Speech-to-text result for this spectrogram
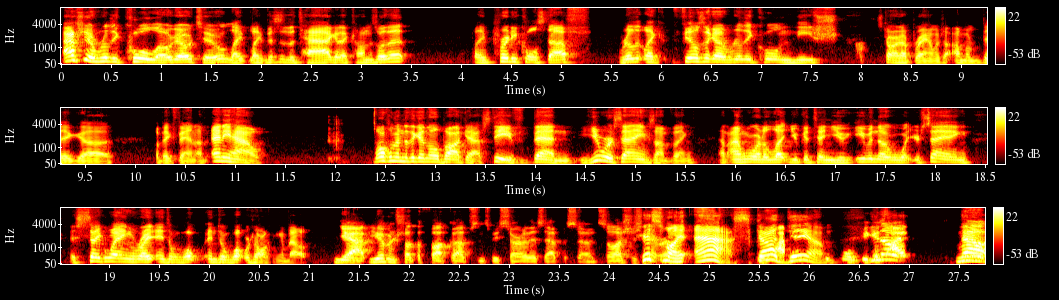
Actually, a really cool logo too. Like like this is the tag that comes with it. Like pretty cool stuff. Really like feels like a really cool niche startup brand, which I'm a big uh a big fan of. Anyhow, welcome into the Get Little Podcast. Steve, Ben, you were saying something, and I'm going to let you continue, even though what you're saying is segueing right into what into what we're talking about. Yeah, you haven't shut the fuck up since we started this episode. So let's just kiss my ass. God damn. You know, I, no,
